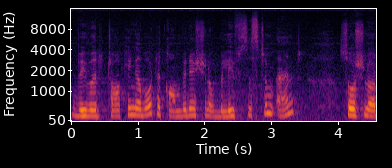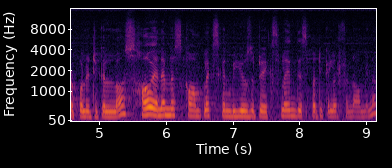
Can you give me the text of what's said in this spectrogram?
We were talking about a combination of belief system and social or political laws, how NMS complex can be used to explain this particular phenomena.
